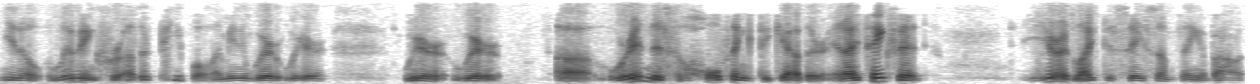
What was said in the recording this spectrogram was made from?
you know living for other people. I mean we're we're we're we're uh, we're in this whole thing together. And I think that here I'd like to say something about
